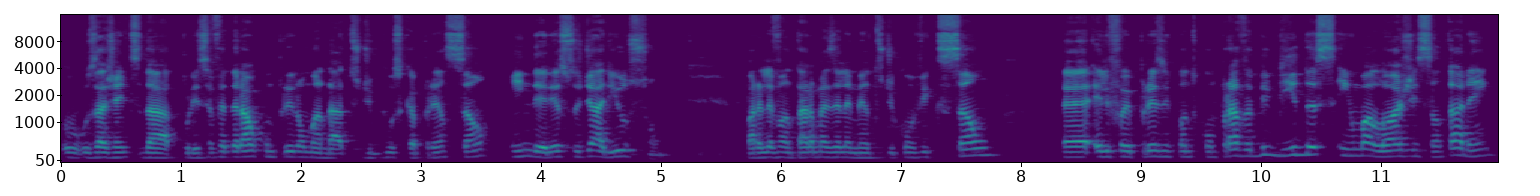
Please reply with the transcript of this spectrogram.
os agentes da Polícia Federal cumpriram mandatos de busca e apreensão em endereços de Arilson, para levantar mais elementos de convicção. É, ele foi preso enquanto comprava bebidas em uma loja em Santarém.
